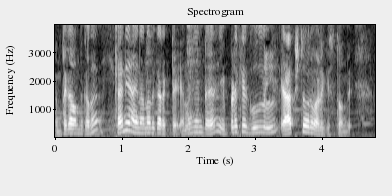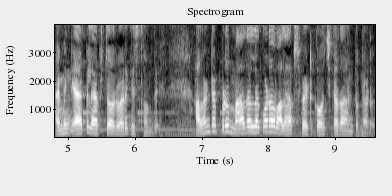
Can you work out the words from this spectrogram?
ఎంతగా ఉంది కదా? కానీ ఆయన అన్నది కరెక్టే. ఎందుకంటే ఇప్పటికే గూగుల్ యాప్ స్టోర్ వాడికి ఇస్తుంది. I mean Apple app store వాడికి ఇస్తుంది. అలాంటప్పుడు మాదల్లో కూడా వాళ్ళ యాప్స్ పెట్టుకోవచ్చు కదా అంటున్నాడు.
